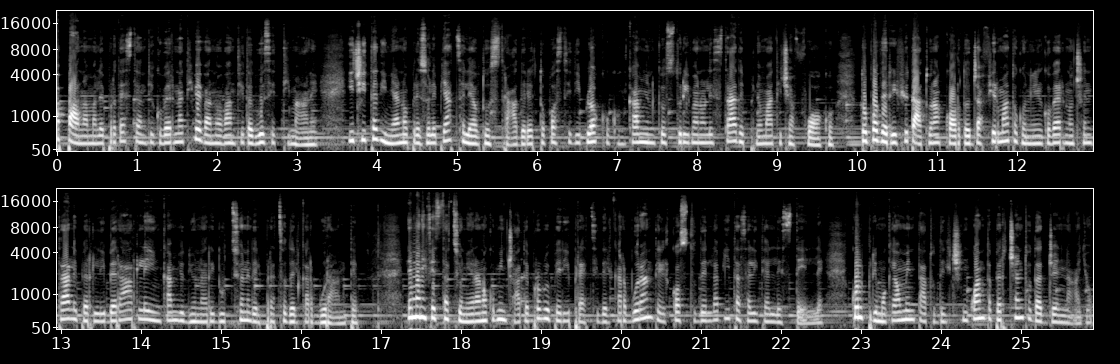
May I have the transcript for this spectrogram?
A Panama le proteste antigovernative vanno avanti da due settimane. I cittadini hanno preso le piazze e le autostrade, retto posti di blocco con camion che ostruivano le strade e pneumatici a fuoco, dopo aver rifiutato un accordo già firmato con il governo centrale per liberarle in cambio di una riduzione del prezzo del carburante. Le manifestazioni erano cominciate proprio per i prezzi del carburante e il costo della vita saliti alle stelle, col primo che è aumentato del 50% da gennaio.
